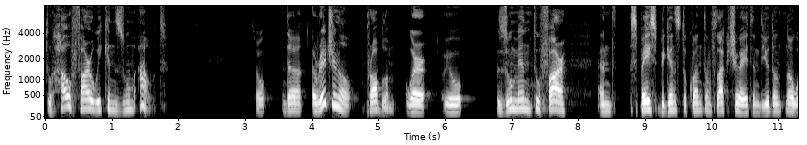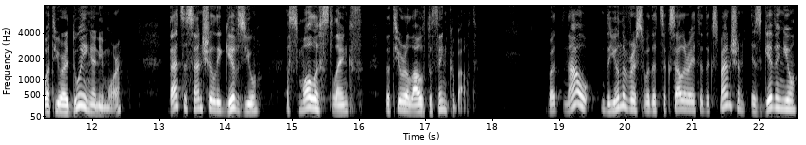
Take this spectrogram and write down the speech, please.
to how far we can zoom out. So the original problem where you zoom in too far and space begins to quantum fluctuate and you don't know what you are doing anymore, that essentially gives you a smallest length that you're allowed to think about. But now the universe with its accelerated expansion is giving you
